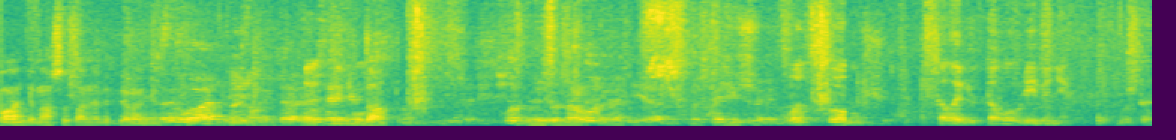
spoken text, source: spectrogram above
Голландия наши заняли первое Таиланд, ну, Италия, вот эти Да. вот международная деятельность. Ну, скажи что-нибудь. Вот что колорит того времени. Вот так.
